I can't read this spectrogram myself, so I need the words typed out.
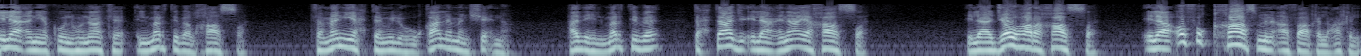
إلى أن يكون هناك المرتبة الخاصة فمن يحتمله؟ قال من شئنا. هذه المرتبة تحتاج إلى عناية خاصة إلى جوهرة خاصة إلى أفق خاص من آفاق العقل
